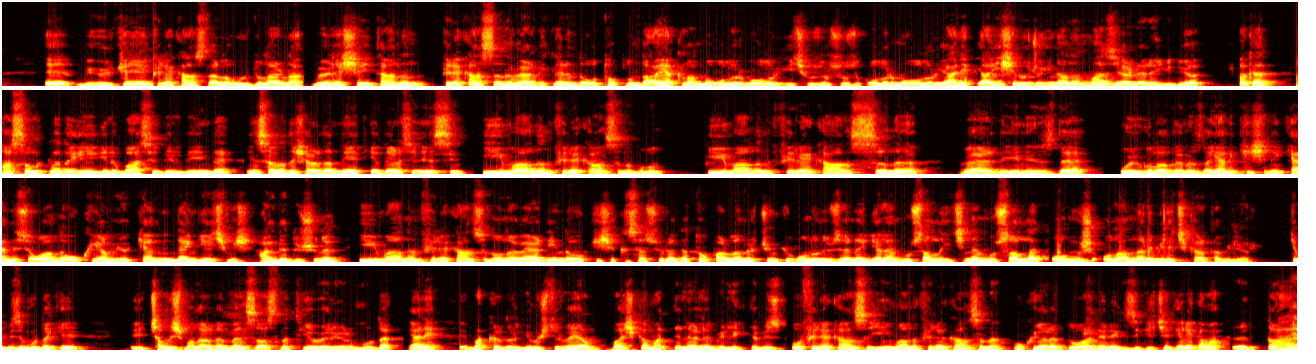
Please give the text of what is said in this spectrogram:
E, bir ülkeye frekanslarla, uydularla böyle şeytanın frekanslarını verdiklerinde o toplumda ayaklanma olur mu? Olur. İç huzursuzluk olur mu? Olur. Yani ya işin ucu inanılmaz yerlere gidiyor. Fakat hastalıkla da ilgili bahsedildiğinde insanı dışarıdan ne etki ederse etsin imanın frekansını bulun. İmanın frekansını verdiğinizde uyguladığınızda yani kişinin kendisi o anda okuyamıyor. Kendinden geçmiş halde düşünün. İmanın frekansını ona verdiğinde o kişi kısa sürede toparlanır. Çünkü onun üzerine gelen musalla içine musallat olmuş olanları bile çıkartabiliyor. Ki bizim buradaki e, çalışmalardan ben size aslında tiyo veriyorum burada. Yani bakırdır, gümüştür veya başka maddelerle birlikte biz o frekansı, imanın frekansını okuyarak, dua ederek, zikir çekerek ama e, daha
